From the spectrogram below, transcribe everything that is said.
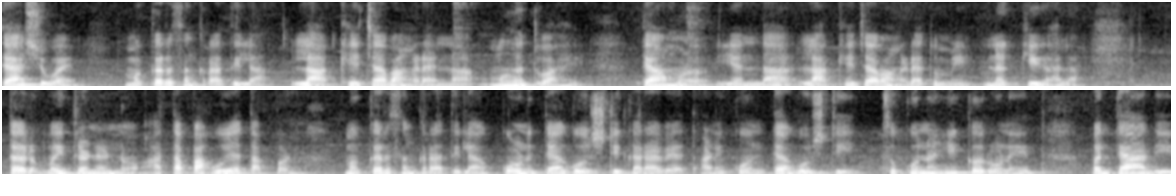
त्याशिवाय मकर संक्रांतीला लाखेच्या बांगड्यांना महत्त्व आहे. त्यामुळं यंदा लाखेच्या बांगड्या तुम्ही नक्की घाला. तर मैत्रिणींनो आता पाहूयात आपण मकर संक्रांतीला कोणत्या गोष्टी कराव्यात आणि कोणत्या गोष्टी चुकूनही करू नयेत. पण त्याआधी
